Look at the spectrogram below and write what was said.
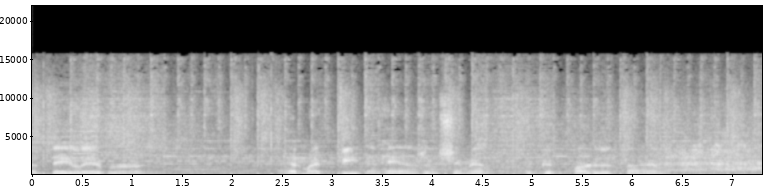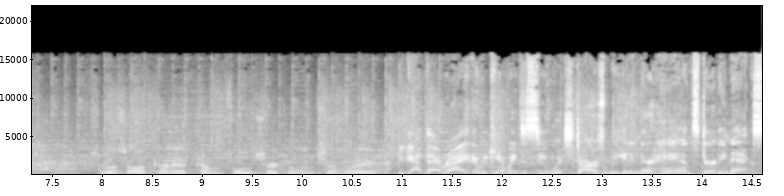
a day laborer. I had my feet and hands in cement a good part of the time. So it's all kind of come full circle in some way. You got that right, and we can't wait to see which stars will be getting their hands dirty next.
